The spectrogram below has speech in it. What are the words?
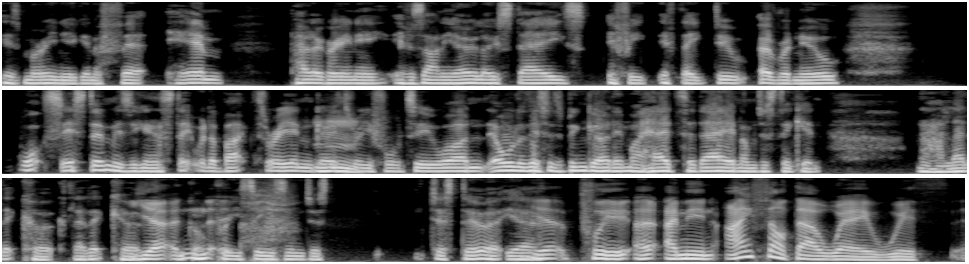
is Mourinho going to fit him, Pellegrini, if Zaniolo stays, if he if they do a renewal? What system is he going to stick with a back three and go Mm. three four two one? All of this has been going in my head today, and I'm just thinking, nah, let it cook, let it cook. Yeah, We've got preseason, just just do it. Yeah, Yeah, please. I, I mean, I felt that way with uh,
